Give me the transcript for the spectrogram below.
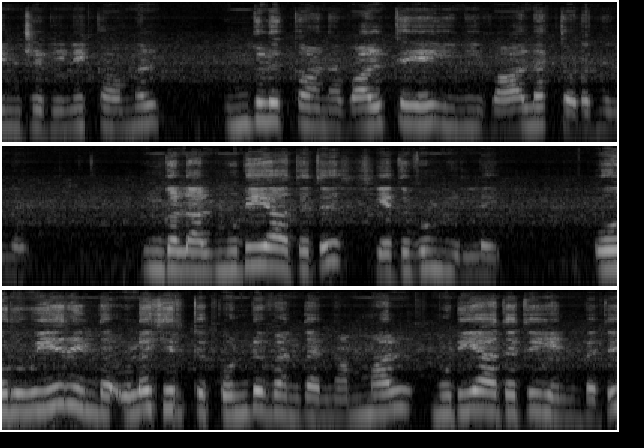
என்று நினைக்காமல் உங்களுக்கான வாழ்க்கையை இனி வாழத் தொடங்குங்கள். உங்களால் முடியாதது எதுவும் இல்லை. ஒரு உயிர் இந்த உலகிற்கு கொண்டு வந்த நம்மால் முடியாதது என்பது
